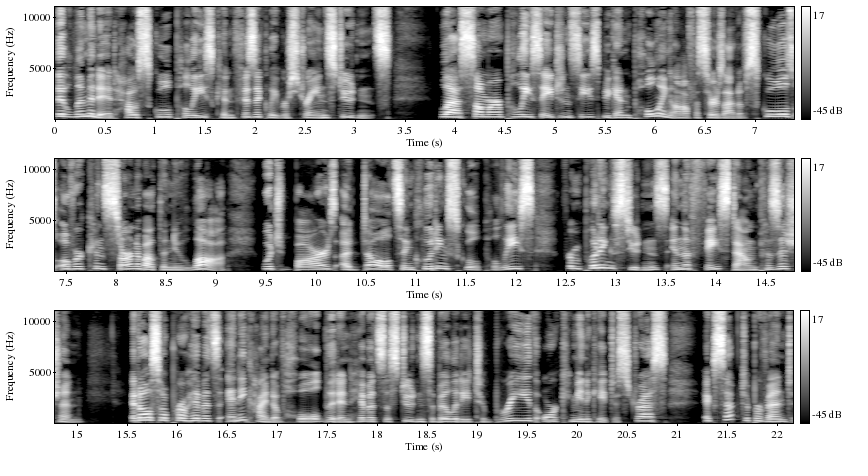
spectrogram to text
that limited how school police can physically restrain students. Last summer, police agencies began pulling officers out of schools over concern about the new law, which bars adults, including school police, from putting students in the face down position. It also prohibits any kind of hold that inhibits a student's ability to breathe or communicate distress, except to prevent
